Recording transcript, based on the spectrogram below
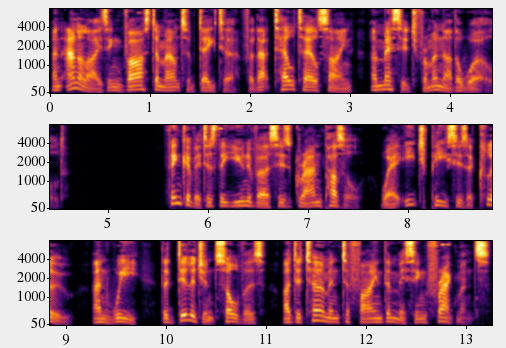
and analyzing vast amounts of data for that telltale sign, a message from another world. Think of it as the universe's grand puzzle, where each piece is a clue, and we, the diligent solvers, are determined to find the missing fragments.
